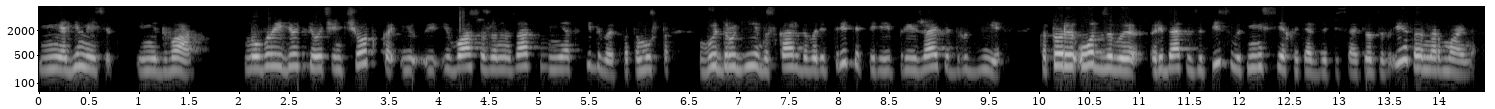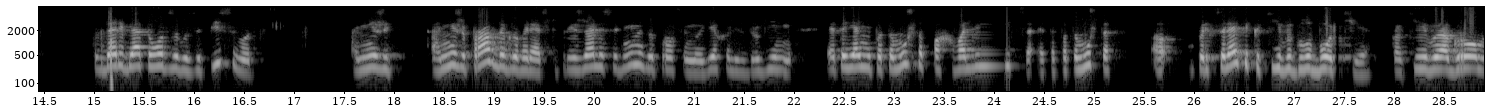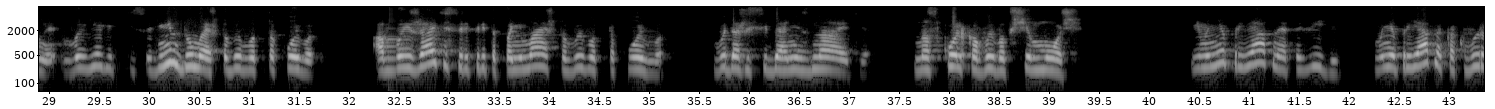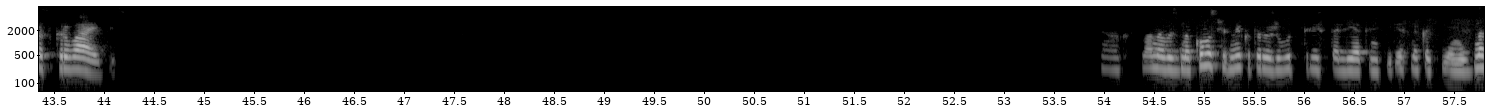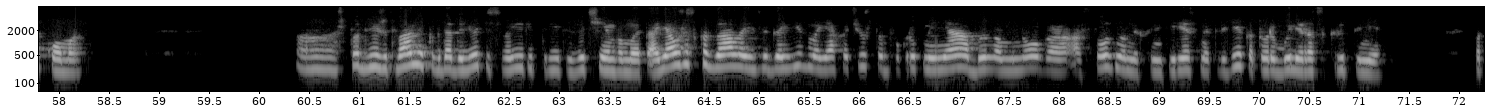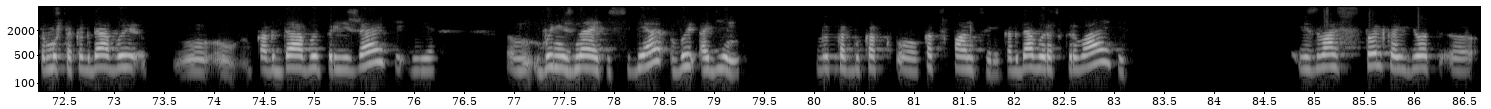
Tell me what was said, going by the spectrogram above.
не один месяц и не два, но вы идете очень четко, и, и, вас уже назад не откидывает, потому что вы другие, вы с каждого ретрита приезжаете другие, которые отзывы ребята записывают, не все хотят записать отзывы, и это нормально. Когда ребята отзывы записывают, они же, они же правда говорят, что приезжали с одними запросами, но уехали с другими. Это я не потому, что похвалиться, это потому что, а, представляете, какие вы глубокие, какие вы огромные. Вы едете с одним, думая, что вы вот такой вот, а выезжаете с ретрита, понимая, что вы вот такой вот. Вы даже себя не знаете, насколько вы вообще мощь. И мне приятно это видеть. Мне приятно, как вы раскрываетесь. Так, Светлана, вы знакомы с людьми, которые живут 300 лет? Интересно, какие они? Знакомы. А, Что движет вами, когда даете свои ретриты? Зачем вам это? А я уже сказала, из эгоизма я хочу, чтобы вокруг меня было много осознанных, интересных людей, которые были раскрытыми. Потому что когда вы, когда вы приезжаете и вы не знаете себя, вы один. Вы как бы как, как в панцире. Когда вы раскрываетесь, из вас столько идет, э,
